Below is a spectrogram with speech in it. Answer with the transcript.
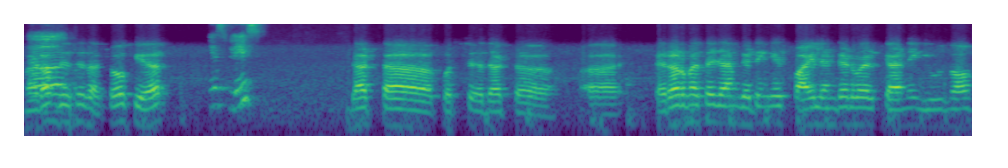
Madam, Uh, this is Ashok here. Yes, please. That uh, question, that uh, uh, error message I am getting is file ended while scanning use of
